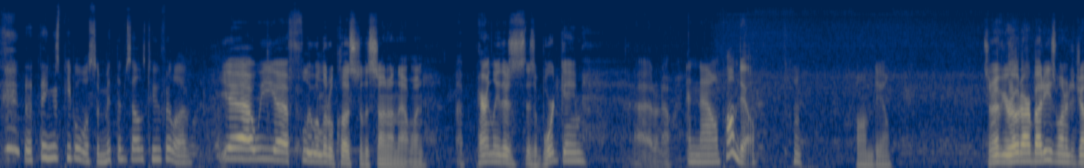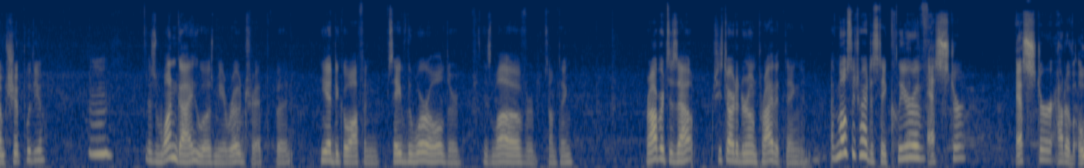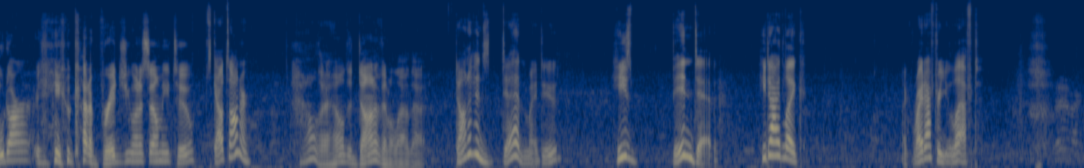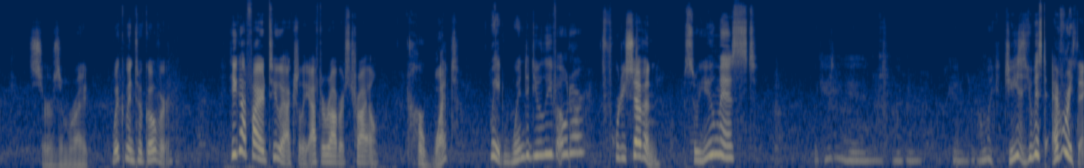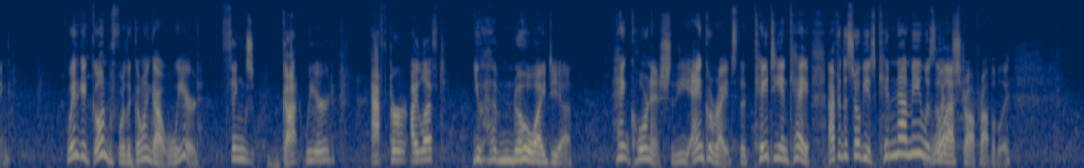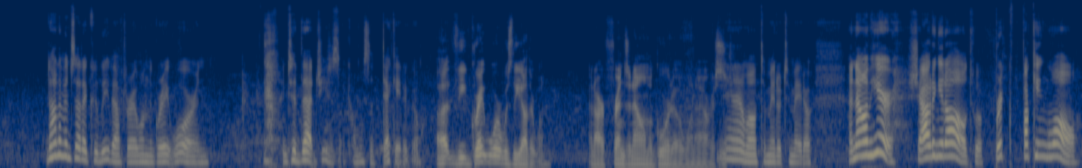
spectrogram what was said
the things people will submit themselves to for love. yeah, we uh, flew a little close to the sun on that one. Apparently, there's there's a board game. I don't know. And now Palmdale. Palmdale. So none of your Odar buddies wanted to jump ship with you? Hmm. There's one guy who owes me a road trip, but he had to go off and save the world or his love or something. Roberts is out. She started her own private thing. I've mostly tried to stay clear of Esther? Esther out of Odar? you got a bridge you want to sell me too? Scout's honor. How the hell did Donovan allow that? Donovan's dead, my dude. He's been dead. He died like like right after you left. Serves him right. Wickman took over. He got fired too, actually, after Robert's trial. Her what? Wait, when did you leave Odar? 47. So you missed. Oh my Jesus, you missed everything. Way to get going before the going got weird. Things got weird after I left? You have no idea. Hank Cornish, the anchorites, the KTNK, after the Soviets kidnapped me was the last straw, probably. Donovan said I could leave after I won the Great War, and I did that, Jesus, like almost a decade ago. Uh, the Great War was the other one. And our friends in Alamogordo won ours. Yeah, well, tomato, tomato. And now I'm here, shouting it all to a brick fucking wall.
